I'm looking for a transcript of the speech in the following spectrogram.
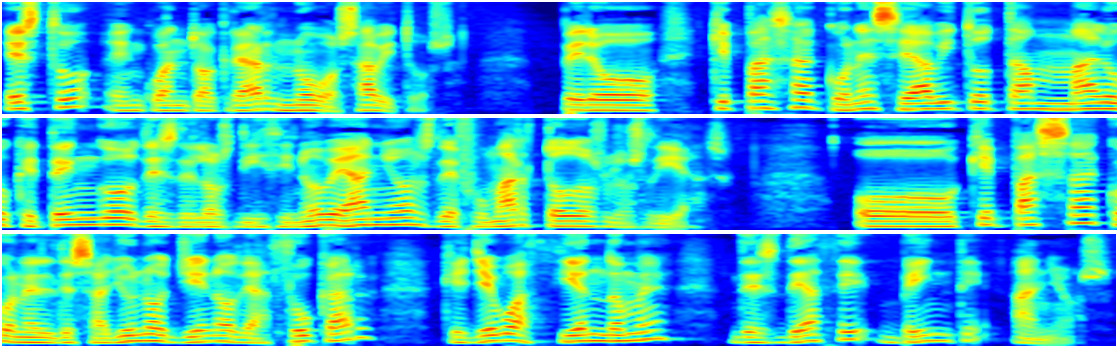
Esto en cuanto a crear nuevos hábitos. Pero, ¿qué pasa con ese hábito tan malo que tengo desde los 19 años de fumar todos los días? ¿O qué pasa con el desayuno lleno de azúcar que llevo haciéndome desde hace 20 años?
